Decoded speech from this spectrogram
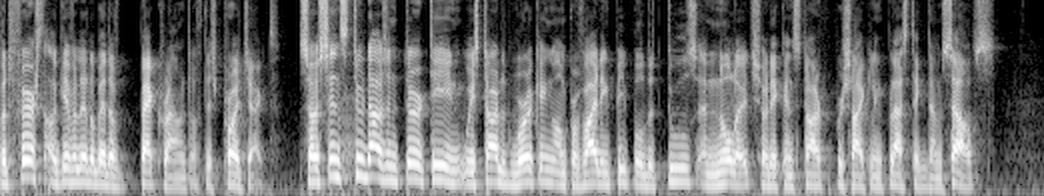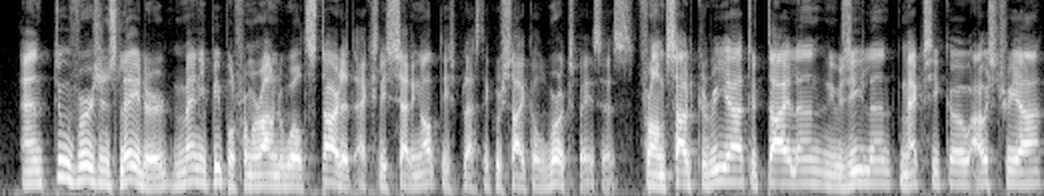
But first I'll give a little bit of background of this project. So since 2013 we started working on providing people the tools and knowledge so they can start recycling plastic themselves. And two versions later, many people from around the world started actually setting up these plastic recycle workspaces. From South Korea to Thailand, New Zealand, Mexico, Austria,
